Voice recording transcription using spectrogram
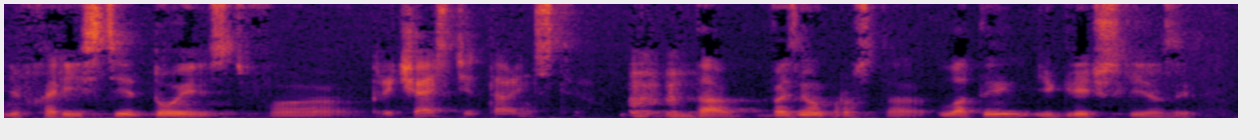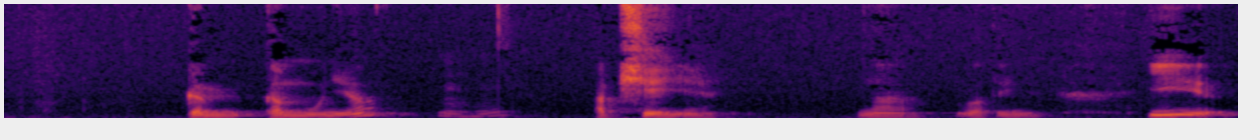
Евхаристии, то есть в... Причастие, таинстве. Да, возьмем просто латынь и греческий язык. Ком- коммуния, угу. общение на латыни. И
